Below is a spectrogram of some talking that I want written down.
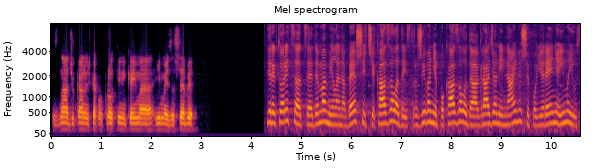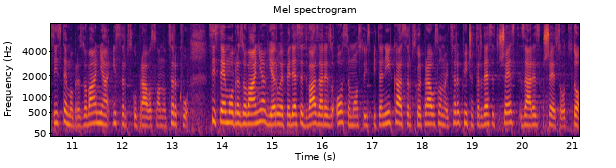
zna Đukanović kakvog protivnika ima, ima iza sebe Direktorica CEDEMA Milena Bešić je kazala da istraživanje pokazalo da građani najviše povjerenja imaju sistem obrazovanja i Srpsku pravoslavnu crkvu. Sistemu obrazovanja vjeruje 52,8% ispitanika, a Srpskoj pravoslavnoj crkvi 46,6%.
